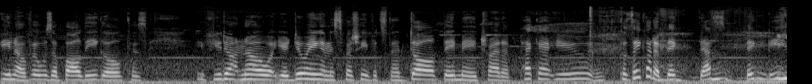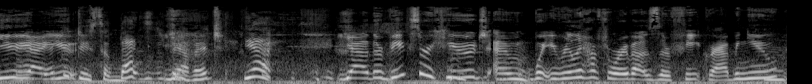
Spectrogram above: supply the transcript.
you know, if it was a bald eagle, because if you don't know what you're doing, and especially if it's an adult, they may try to peck at you, because they got a big that's a big beak. You, yeah, They you could do some That's- damage. yeah. Yeah, their beaks are huge, and hmm. what you really have to worry about is their feet grabbing you.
